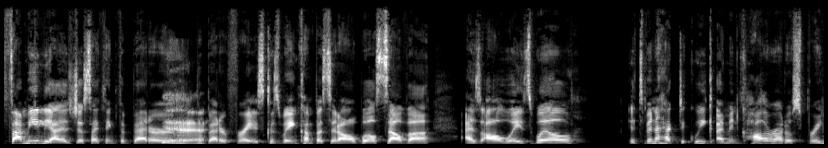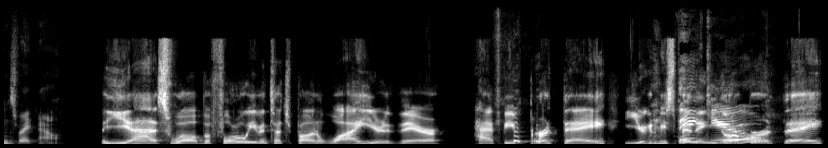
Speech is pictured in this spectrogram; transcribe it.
familia is just, I think, the better, Yeah. the better phrase because we encompass it all. Will Selva, as always. Will, it's been a hectic week. I'm in Colorado Springs right now. Yes. Well, before we even touch upon why you're there, happy birthday. You're going to be spending your birthday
